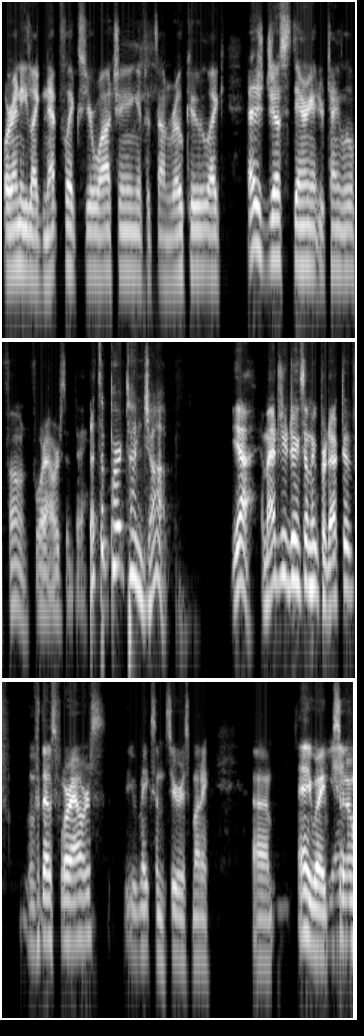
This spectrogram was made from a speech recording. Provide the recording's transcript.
or any like Netflix you're watching if it's on Roku. Like that is just staring at your tiny little phone four hours a day. That's a part-time job. Yeah, imagine you're doing something productive for those four hours. You make some serious money. Um, anyway, so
